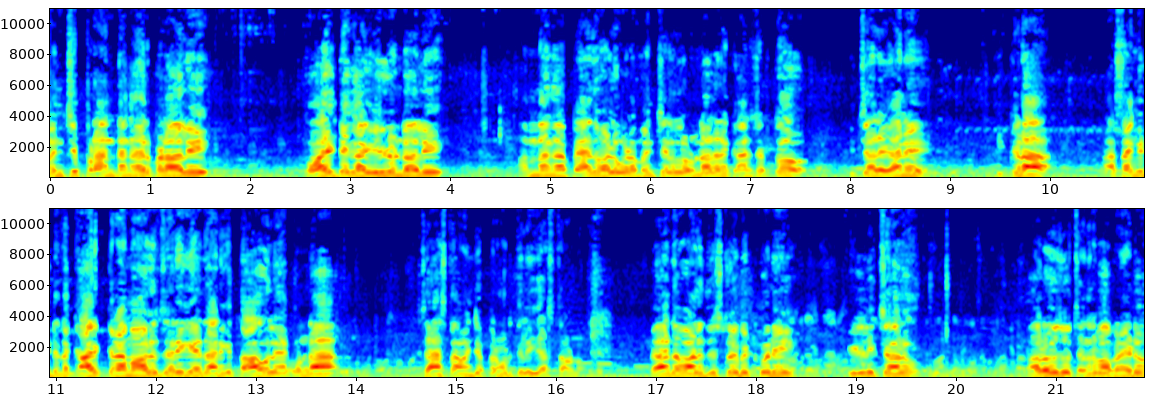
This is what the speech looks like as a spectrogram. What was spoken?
మంచి ప్రాంతంగా ఏర్పడాలి క్వాలిటీగా ఇల్లు ఉండాలి అందంగా పేదవాళ్ళు కూడా మంచి ఇళ్ళలో ఉండాలనే కాన్సెప్ట్తో ఇచ్చారే కానీ ఇక్కడ అసంఘటిత కార్యక్రమాలు జరిగేదానికి తావు లేకుండా చేస్తామని చెప్పని కూడా తెలియజేస్తా ఉన్నాం. పేదవాళ్ళని దృష్టిలో పెట్టుకుని ఇళ్ళు ఇచ్చారు ఆ రోజు చంద్రబాబు నాయుడు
